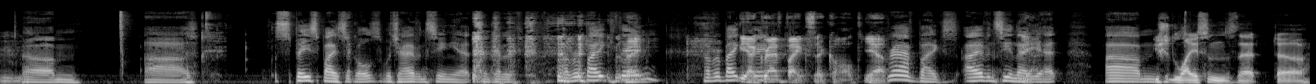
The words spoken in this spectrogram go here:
Hmm. um, uh, space bicycles, which I haven't seen yet. Some kind of hover bike thing, Right. Hover bike. Yeah, thing? grav bikes they're called. Yeah. grav bikes. I haven't seen that Yeah. yet. Um, You should license that uh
